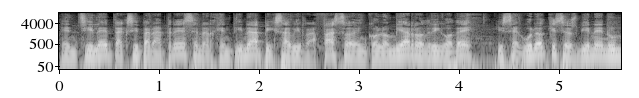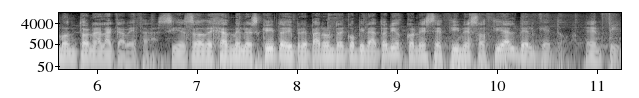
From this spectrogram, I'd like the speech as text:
En Chile, Taxi para tres, en Argentina, Pixabirrafaso, en Colombia, Rodrigo D. Y seguro que se os vienen un montón a la cabeza. Si eso, dejádmelo escrito y preparo un recopilatorio con ese cine social del gueto. En fin,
